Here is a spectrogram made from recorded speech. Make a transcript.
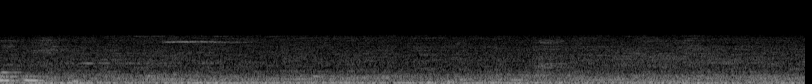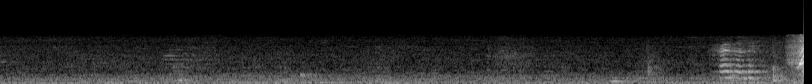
मधल्या विंगमध्ये काय झालं काय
